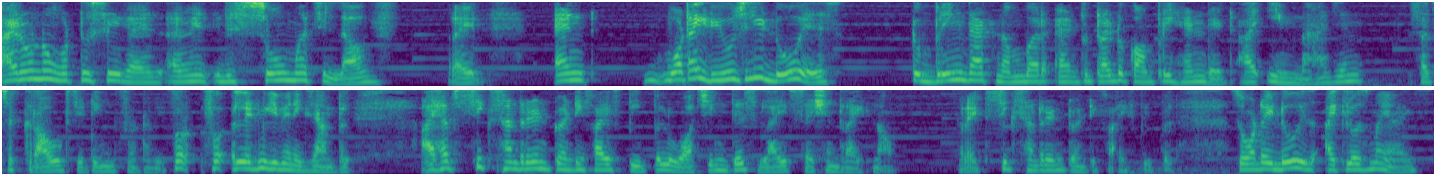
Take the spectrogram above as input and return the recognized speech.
I don't know what to say, guys. I mean, there's so much love, right? And what I usually do is to bring that number and to try to comprehend it. I imagine such a crowd sitting in front of me. For, for let me give you an example. I have 625 people watching this live session right now right? 625 people. So what i do is i close my eyes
